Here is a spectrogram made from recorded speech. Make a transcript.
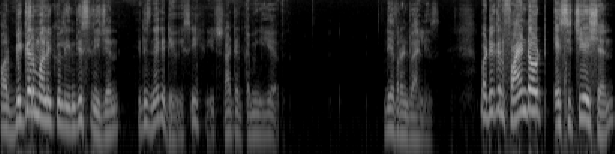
For bigger molecule in this region, it is negative. You see, it started coming here, different values. But you can find out a situation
